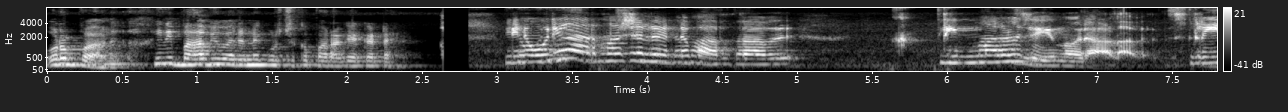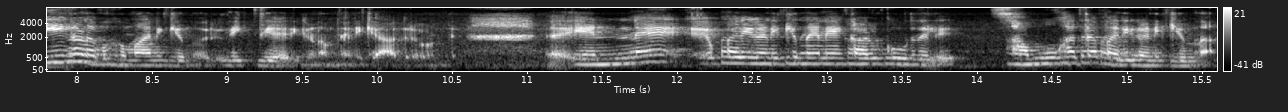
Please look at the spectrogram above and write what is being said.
ഉറപ്പാണ്. ഇനി ഭാവി വരനെ കുറിച്ചൊക്കെ പറ കേക്കട്ടെ? പിന്നെ ഒരു കാരണവശാലും എന്റെ ഭർത്താവ് തിന്മകൾ ചെയ്യുന്ന ഒരാളാണ്. സ്ത്രീകളെ ബഹുമാനിക്കുന്ന ഒരു വ്യക്തിയായിരിക്കണം എന്ന് എനിക്ക് ആഗ്രഹമുണ്ട്. എന്നെ പരിഗണിക്കുന്നതിനേക്കാൾ കൂടുതൽ സമൂഹത്തെ പരിഗണിക്കുന്ന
